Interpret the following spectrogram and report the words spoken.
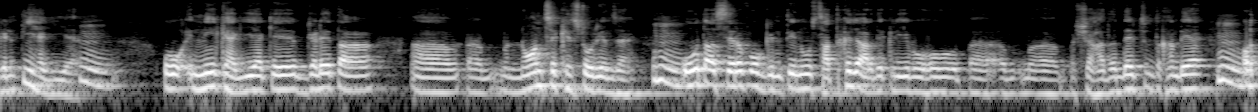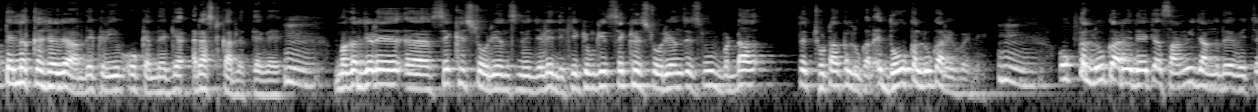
ਗਿਣਤੀ ਹੈਗੀ ਹੈ ਉਹ ਇੰਨੀ ਹੈਗੀ ਹੈ ਕਿ ਜਿਹੜੇ ਤਾਂ ਨਾਨ ਸਿੱਖ ਹਿਸਟੋਰੀਅਨਸ ਹੈ। ਉਹ ਤਾਂ ਸਿਰਫ ਉਹ ਗਿਣਤੀ ਨੂੰ 7000 ਦੇ ਕਰੀਬ ਉਹ ਸ਼ਹਾਦਤ ਦੇ ਵਿੱਚ ਦਿਖਾਉਂਦੇ ਆ ਔਰ 3000 ਦੇ ਕਰੀਬ ਉਹ ਕਹਿੰਦੇ ਕਿ ਅਰੈਸਟ ਕਰ ਲਿੱਤੇ ਗਏ। ਮਗਰ ਜਿਹੜੇ ਸਿੱਖ ਹਿਸਟੋਰੀਅਨਸ ਨੇ ਜਿਹੜੇ ਲਿਖੇ ਕਿਉਂਕਿ ਸਿੱਖ ਹਿਸਟੋਰੀਅਨਸ ਇਸ ਨੂੰ ਵੱਡਾ ਤੇ ਛੋਟਾ ਘੱਲੂਘਾਰਾ ਇਹ ਦੋ ਘੱਲੂਘਾਰੇ ਹੋਏ ਨੇ। ਉਹ ਘੱਲੂਘਾਰੇ ਦੇ ਵਿੱਚ ਅਸਾਮੀ ਜੰਗ ਦੇ ਵਿੱਚ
